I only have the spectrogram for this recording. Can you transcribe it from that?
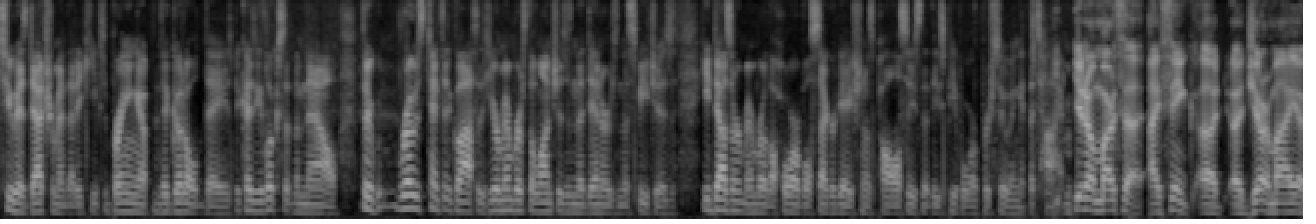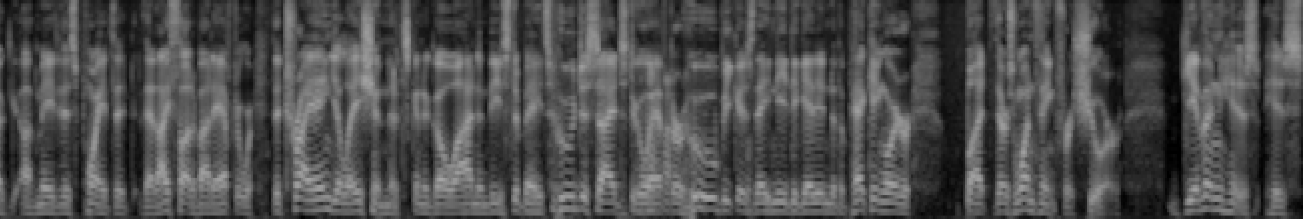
to his detriment that he keeps bringing up the good old days because he looks at them now through rose tinted glasses. He remembers the lunches and the dinners and the speeches. He doesn't remember the horrible segregationist policies that these people were pursuing at the time. You know, Martha, I think uh, uh, Jeremiah uh, made this point that, that I thought about afterward the triangulation that's going to go on in these debates. Who decides to go after who because they need to get into the pecking order? But there's one thing for sure: given his his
